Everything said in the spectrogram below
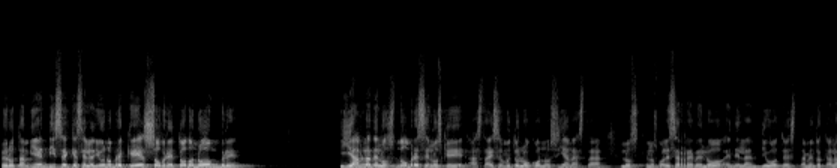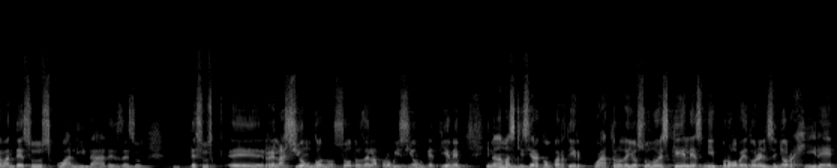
Pero también dice que se le dio un nombre que es sobre todo nombre y habla de los nombres en los que hasta ese momento lo conocían, hasta los en los cuales se reveló en el Antiguo Testamento, que hablaban de sus cualidades, de su de su eh, relación con nosotros, de la provisión que tiene. Y nada más quisiera compartir cuatro de ellos. Uno es que Él es mi proveedor, el Señor Jiré.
